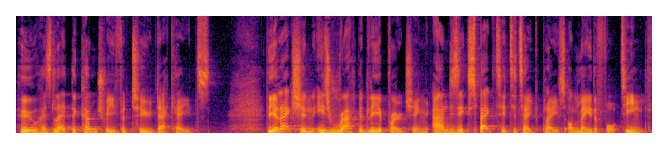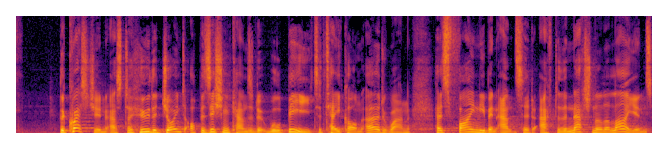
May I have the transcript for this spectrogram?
who has led the country for two decades. The election is rapidly approaching and is expected to take place on May the 14th. The question as to who the joint opposition candidate will be to take on Erdogan has finally been answered after the National Alliance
